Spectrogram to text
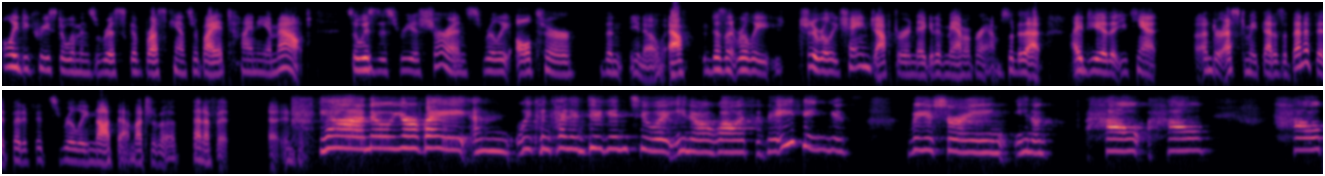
only decreased a woman's risk of breast cancer by a tiny amount. So is this reassurance really alter the, you know, after, doesn't really, should it really change after a negative mammogram? So to that idea that you can't underestimate that as a benefit, but if it's really not that much of a benefit, yeah, no, you're right. And we can kind of dig into it, you know, well, if they think it's reassuring, you know, how how how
